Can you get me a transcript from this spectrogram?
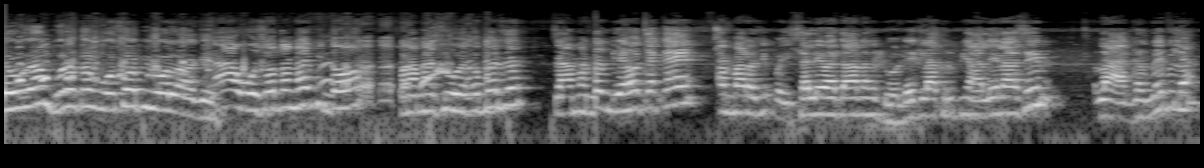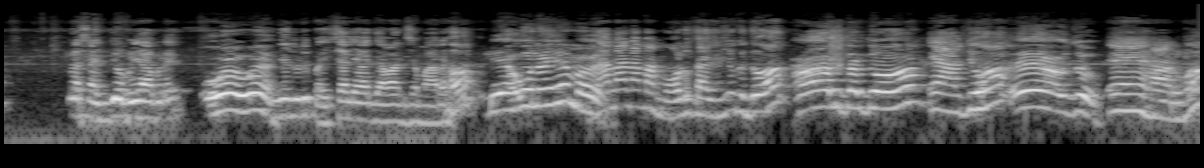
એવું એમ ભુરે તમે ઓછો પીવો લાગે. ના ઓછો તો નહીં પીતો. પણ અમે શું હોય ખબર છે? ચા માટે બેહો ચકાય અને મારા હજી પૈસા લેવા જવાના છે. દોઢેક લાખ રૂપિયા આલેલા છે એટલે આગળ નહીં પેલા. પેલા સંજો ભાઈ આપણે ઓય ઓય. એની જોડે પૈસા લેવા જવાના છે મારે બેહું નહીં એમ હવે. ના ના ના મારે મોડું થાય છે. શું કીધું હારું તાર એ આવજો હો. એ આવજો. એ હારું હો.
